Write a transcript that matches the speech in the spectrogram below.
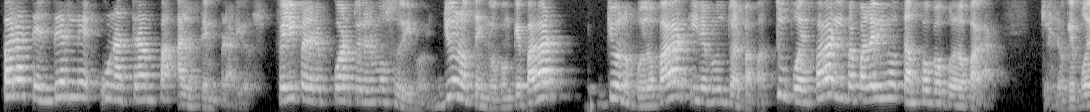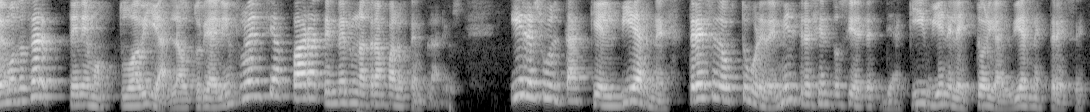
para tenderle una trampa a los templarios. Felipe IV el Hermoso dijo, yo no tengo con qué pagar, yo no puedo pagar, y le preguntó al papa, ¿tú puedes pagar? Y el papa le dijo, tampoco puedo pagar. ¿Qué es lo que podemos hacer? Tenemos todavía la autoridad de la influencia para tender una trampa a los templarios. Y resulta que el viernes 13 de octubre de 1307, de aquí viene la historia del viernes 13,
